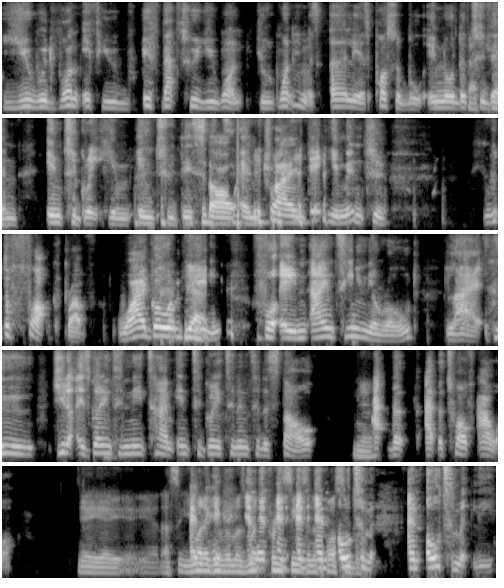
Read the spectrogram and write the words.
you would want if you if that's who you want, you would want him as early as possible in order that's to true. then integrate him into this style and try and get him into what the fuck, bruv? Why go and pay yeah. for a 19 year old like who do you know is going to need time integrating into the style yeah. at the at the 12th hour? Yeah, yeah, yeah, yeah. That's you want to give him as much preseason and, and, as possible. and ultimately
